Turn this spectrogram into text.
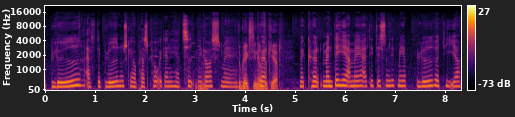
de bløde, altså det bløde, nu skal jeg jo passe på i denne her tid, mm. ikke også med Du kan ikke sige noget køn forkert. med køn. Men det her med, at det, det er sådan lidt mere bløde værdier,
